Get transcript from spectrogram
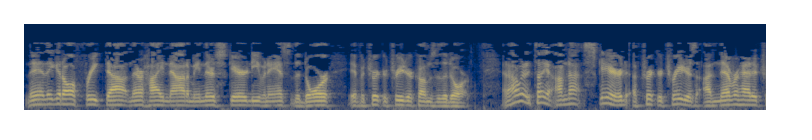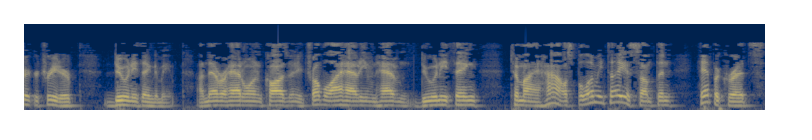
They, they get all freaked out and they're hiding out. I mean, they're scared to even answer the door if a trick or treater comes to the door. And I'm going to tell you, I'm not scared of trick or treaters. I've never had a trick or treater do anything to me. I've never had one cause any trouble. I haven't even had them do anything to my house. But let me tell you something. Hypocrites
